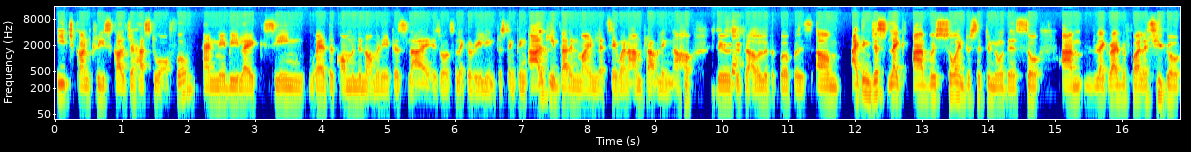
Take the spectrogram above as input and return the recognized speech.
each country's culture has to offer and maybe like seeing where the common denominators lie is also like a really interesting thing. I'll keep that in mind let's say when i'm traveling now to to travel with a purpose. Um i think just like i was so interested to know this. So um, like right before I let you go,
